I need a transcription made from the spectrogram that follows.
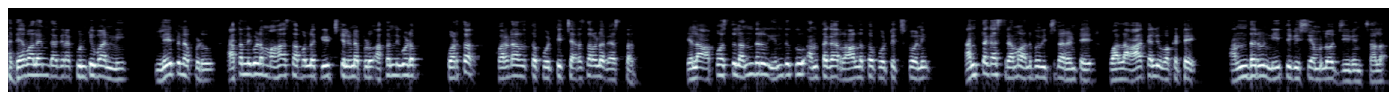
ఆ దేవాలయం దగ్గర కుంటివాణ్ణి లేపినప్పుడు అతన్ని కూడా మహాసభల్లోకి ఈడ్చుకెళ్ళినప్పుడు అతన్ని కూడా కొడతారు. కొరడాలతో కొట్టి చెరసలలో వేస్తారు. ఇలా అపోస్తులందరూ ఎందుకు అంతగా రాళ్ళతో కొట్టించుకొని అంతగా శ్రమ అనుభవించినారంటే వాళ్ళ ఆకలి ఒకటే. అందరూ నీతి విషయంలో జీవించాల.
